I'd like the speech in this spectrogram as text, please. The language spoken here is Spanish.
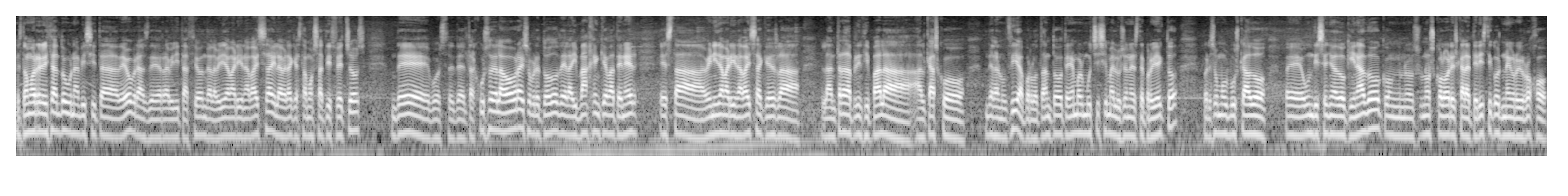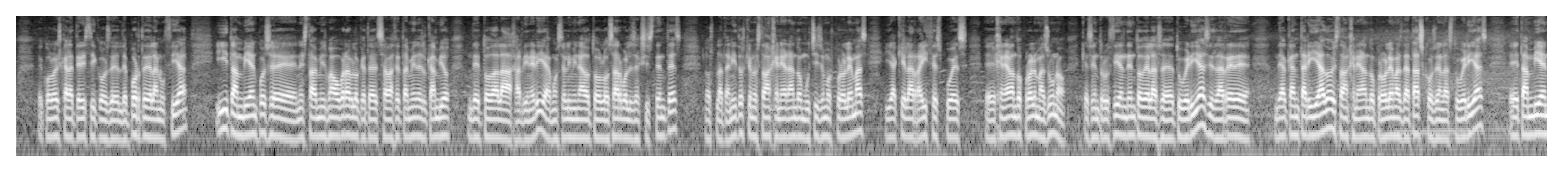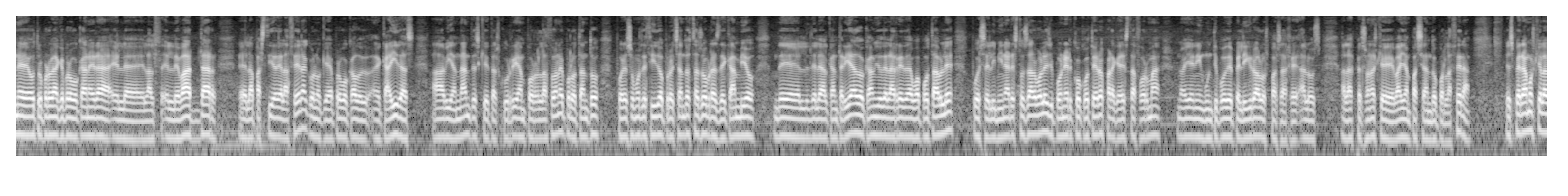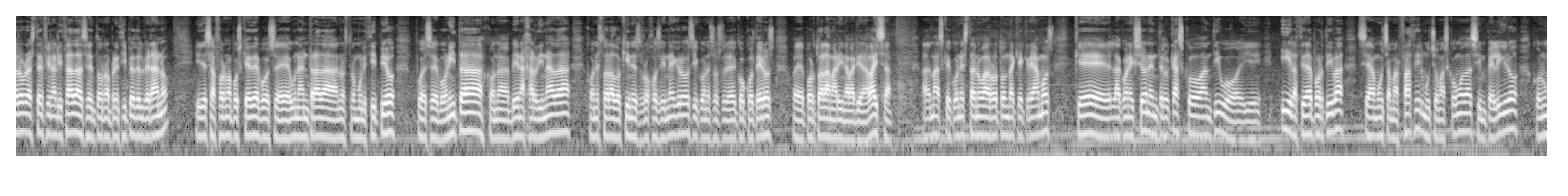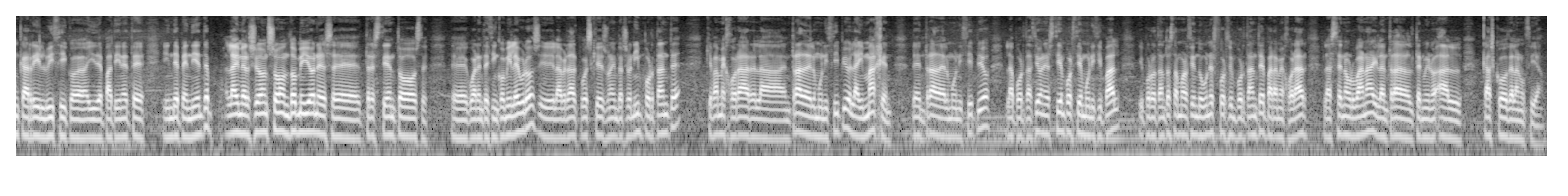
Estamos realizando una visita de obras de rehabilitación de la avenida Marina Baixa y la verdad que estamos satisfechos de, pues, del transcurso de la obra y sobre todo de la imagen que va a tener esta avenida Marina Baixa que es la, entrada principal al casco de la Nucía. Por lo tanto, tenemos muchísima ilusión en este proyecto, por eso hemos buscado eh, un diseño adoquinado con unos, colores característicos, negro y rojo, eh, colores característicos del deporte de la Nucía y también pues, eh, en esta misma obra lo que se va a hacer también es el cambio de toda la jardinería. Hemos eliminado todos los árboles existentes, los platanitos que nos estaban generando muchísimos problemas, ya que las raíces pues generan dos problemas. Uno, que se introducían dentro de las tuberías y de la red de, alcantarillado, estaban generando problemas de atascos en las tuberías. Eh, también otro problema que provocan era el, el, levantar la pastilla de la acera, con lo que ha provocado caídas a viandantes que transcurrían por la zona y por lo tanto por eso hemos decidido, aprovechando estas obras de cambio del, alcantarillado, cambio de la red de agua potable, pues eliminar estos árboles y poner cocoteros para que de esta forma no haya ningún tipo de peligro a los pasajes, a, los, a las personas que vayan paseando por la acera. Esperamos que las obras estén finalizadas en torno al principio del verano y de esa forma pues quede pues, eh, una entrada a nuestro municipio pues eh, bonita, con, eh, bien ajardinada, con estos adoquines rojos y negros y con esos cocoteros por toda la Marina Marina Baixa. Además que con esta nueva rotonda que creamos, que la conexión entre el casco antiguo y, y la ciudad deportiva sea mucho más fácil, mucho más cómoda, sin peligro, con un carril bici y de patinete independiente. La inversión son 2.345.000 eh, euros y la verdad pues que es una inversión importante que va a mejorar la entrada del municipio, la imagen de entrada del municipio. La aportación es 100% municipal y por lo tanto estamos haciendo un esfuerzo importante para mejorar la escena urbana y la entrada al, término, al casco de la Nucía.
